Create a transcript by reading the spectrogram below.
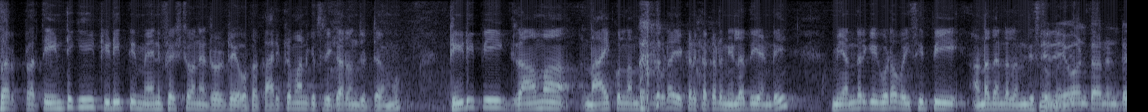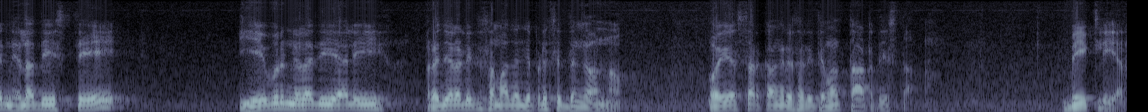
సార్ ప్రతి ఇంటికి టీడీపీ మేనిఫెస్టో అనేటువంటి ఒక కార్యక్రమానికి శ్రీకారం చుట్టాము. టీడీపీ గ్రామ నాయకులందరినీ కూడా ఎక్కడికక్కడ నిలదీయండి. మీ అందరికీ కూడా వైసీపీ అండదండలు నేను అందిస్తుంది ఏమంటానంటే నిలదీస్తే ఊరు నిలదీయాలి? ప్రజలు అడిగితే సమాధానం చెప్పడం సిద్ధంగా ఉన్నాం. వైఎస్ఆర్ కాంగ్రెస్ అడిగితే మనం తాట తీస్తా. Be clear.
